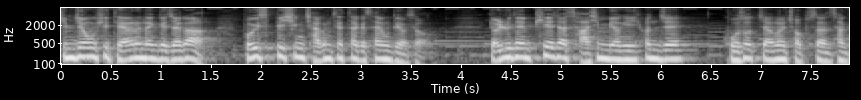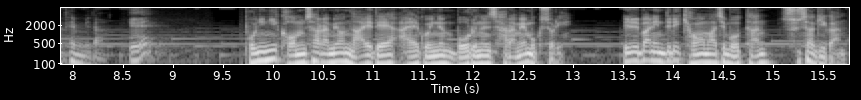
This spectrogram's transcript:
김정우 씨 대한은행 계좌가 보이스피싱 자금 세탁에 사용되어서 연루된 피해자 40명이 현재 고소장을 접수한 상태입니다. 예? 본인이 검사라며 나에 대해 알고 있는 모르는 사람의 목소리. 일반인들이 경험하지 못한 수사기관,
